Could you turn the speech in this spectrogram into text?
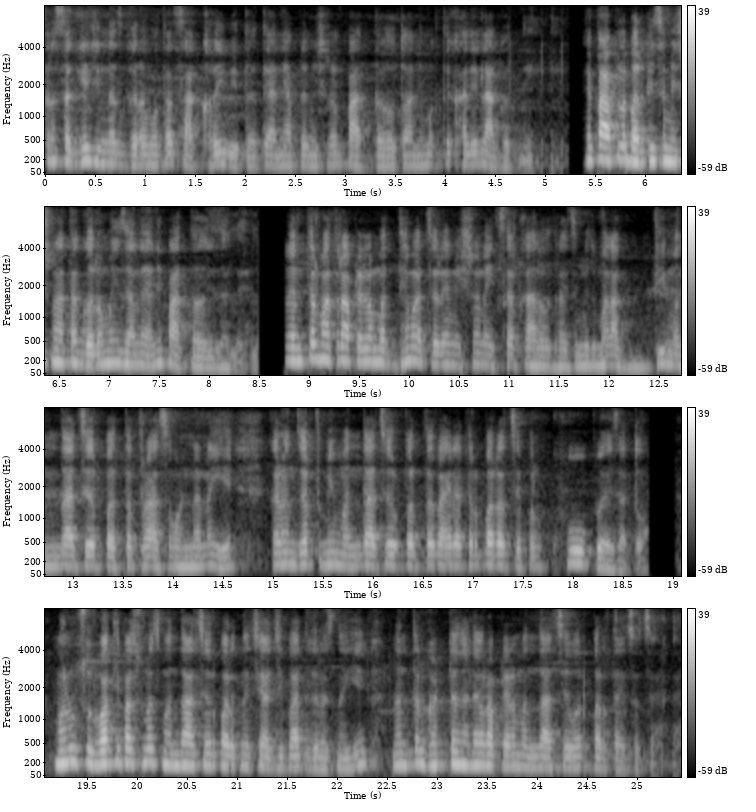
तर सगळे जिन्नस गरम होतात साखरही वितळते आणि आपलं मिश्रण पातळ होतं आणि मग ते खाली लागत नाही. हे पहा आपलं बर्फीचं मिश्रण आता गरमही झालं आहे आणि पातळही झालं आहे नंतर मात्र आपल्याला मध्यम आचेवर हे मिश्रण एकसारखं हलवत राहायचं. मी तुम्हाला अगदी मंद आचेवर परतत राहा असं म्हणणार नाही आहे कारण जर तुम्ही मंद आचेवर परतत राहिला तर बरंच आहे पण खूप वेळ जातो. म्हणून सुरुवातीपासूनच मंद आचेवर परतण्याची अजिबात गरज नाही आहे नंतर घट्ट झाल्यावर आपल्याला मंद आचेवर परतायचंच आहे.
